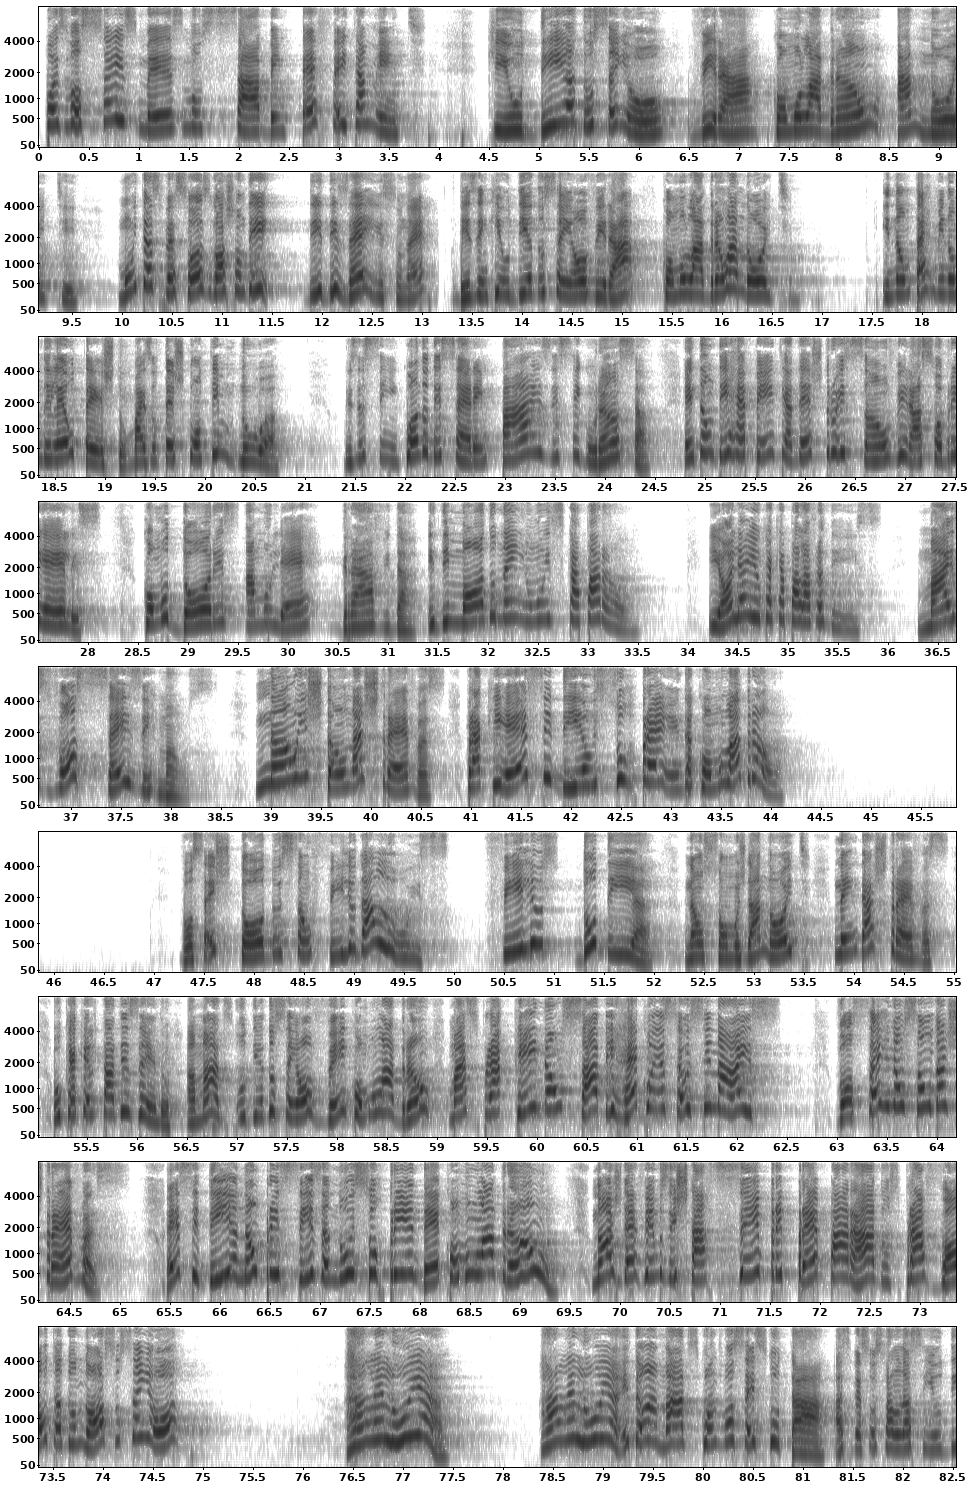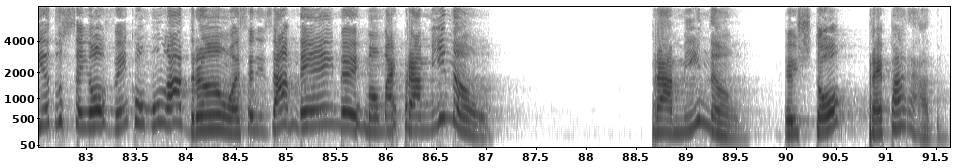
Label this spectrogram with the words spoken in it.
pois vocês mesmos sabem perfeitamente que o dia do Senhor virá como ladrão à noite. Muitas pessoas gostam de, de dizer isso, né? Dizem que o dia do Senhor virá como ladrão à noite e não terminam de ler o texto, mas o texto continua. Diz assim: quando disserem paz e segurança, então de repente a destruição virá sobre eles, como dores à mulher grávida, e de modo nenhum escaparão. E olha aí o que, é que a palavra diz. Mas vocês, irmãos, não estão nas trevas, para que esse dia os surpreenda como ladrão. Vocês todos são filhos da luz, filhos do dia. Não somos da noite nem das trevas. O que é que ele está dizendo? Amados, o dia do Senhor vem como um ladrão, mas para quem não sabe reconhecer os sinais, vocês não são das trevas. Esse dia não precisa nos surpreender como um ladrão. Nós devemos estar sempre preparados para a volta do nosso Senhor. Aleluia! Aleluia! Então, amados, quando você escutar as pessoas falando assim, o dia do Senhor vem como um ladrão, aí você diz, amém, meu irmão, mas para mim não. Para mim não. Eu estou preparado.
